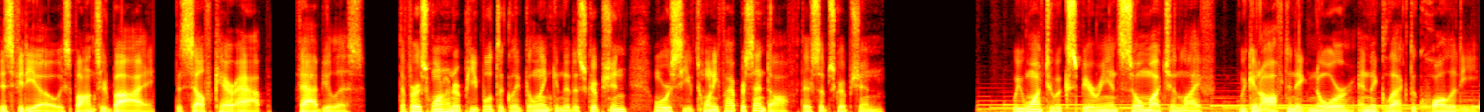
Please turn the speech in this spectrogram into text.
This video is sponsored by the self-care app, Fabulous. The first 100 people to click the link in the description will receive 25% off their subscription. We want to experience so much in life, we can often ignore and neglect the quality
